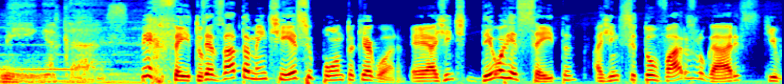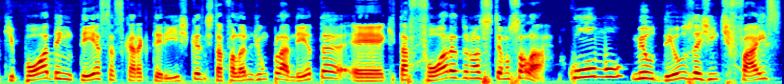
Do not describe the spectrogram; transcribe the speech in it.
Minha casa. Perfeito. Exatamente esse o ponto aqui agora. É, a gente deu a receita, a gente citou vários lugares que, que podem ter essas características. A gente está falando de um planeta é, que está fora do nosso sistema solar. Como, meu Deus, a gente faz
